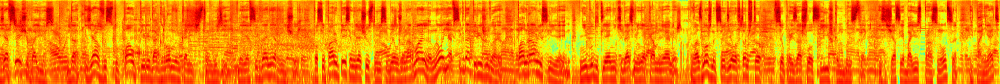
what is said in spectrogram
Я все еще боюсь. Да, я выступал перед огромным количеством людей, но я всегда нервничаю. После пары песен я чувствую себя уже нормально, но я всегда переживаю, понравлюсь ли я им, не будут ли они кидать в меня камнями. Возможно, все дело в том, что все произошло слишком быстро, и сейчас я боюсь проснуться и понять,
